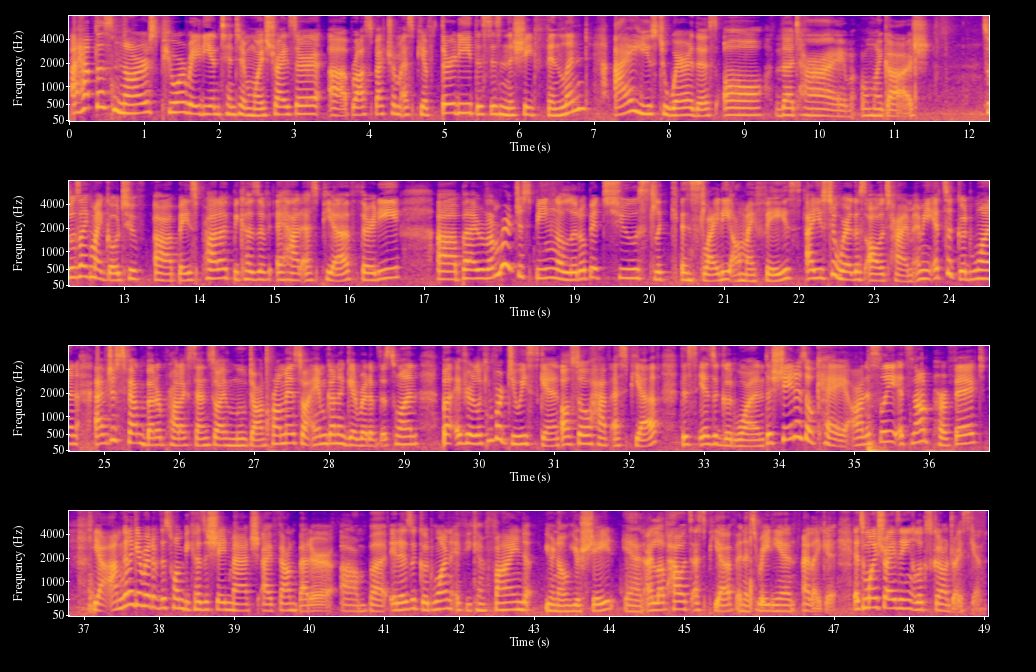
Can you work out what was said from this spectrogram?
I have this NARS Pure Radiant Tinted Moisturizer, uh, Broad Spectrum SPF 30. This is in the shade Finland. I used to wear this all the time. Oh my gosh. So it's like my go-to uh, base product because of it had SPF 30. Uh, but I remember it just being a little bit too slick and slidey on my face. I used to wear this all the time. I mean, it's a good one. I've just found better products since, so I moved on from it. So I am gonna get rid of this one. But if you're looking for dewy skin, also have SPF. This is a good one. The shade is okay. Honestly, it's not perfect. Yeah, I'm gonna get rid of this one because the shade match I found better. Um, but it is a good one if you can find, you know, your shade. And I love how it's SPF and it's radiant. I like it. It's moisturizing. It looks good on dry skin.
